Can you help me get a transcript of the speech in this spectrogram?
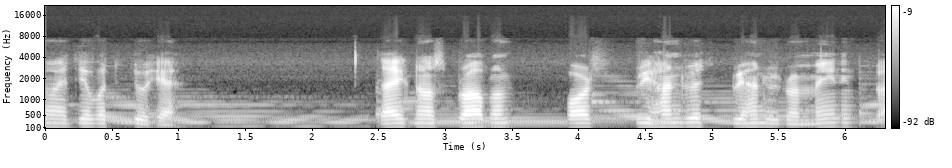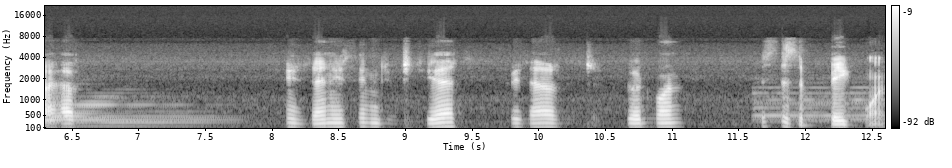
No idea what to do here. Diagnose problem. Parts 300, 300 remaining. Do I have changed anything just yet? 3000 is a good one. This is a big one.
